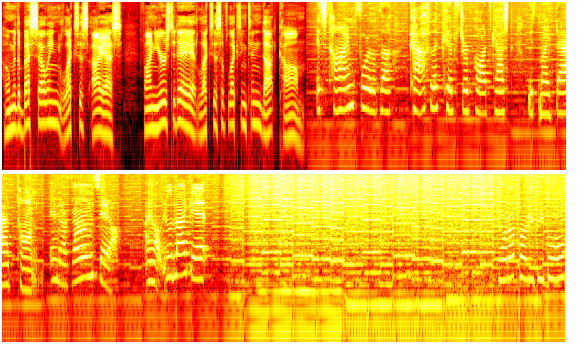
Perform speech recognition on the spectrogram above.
home of the best-selling Lexus IS. Find yours today at lexusoflexington.com. It's time for the Catholic Hipster Podcast with my dad, Tommy. And our friend, Sarah. I hope you like it. What up, party people?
